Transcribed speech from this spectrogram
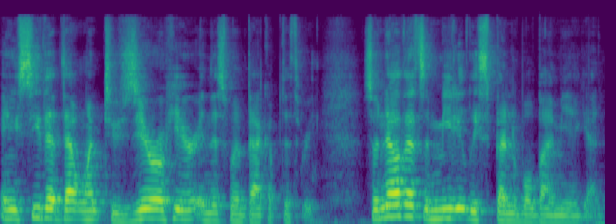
and you see that that went to zero here and this went back up to three. So now that's immediately spendable by me again.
